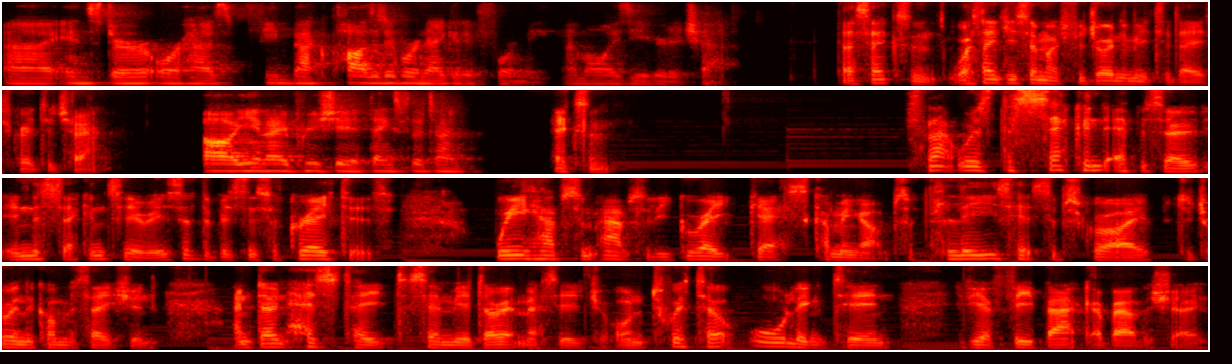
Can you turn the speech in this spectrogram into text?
uh, in Stir or has feedback, positive or negative for me. I'm always eager to chat. That's excellent. Well, thank you so much for joining me today. It's great to chat. Oh, Ian, I appreciate it. Thanks for the time. Excellent. So that was the second episode in the second series of the Business of Creators. We have some absolutely great guests coming up, so please hit subscribe to join the conversation and don't hesitate to send me a direct message on Twitter or LinkedIn if you have feedback about the show.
